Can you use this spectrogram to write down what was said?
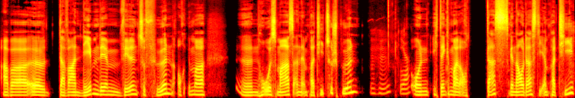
aber äh, da war neben dem Willen zu führen auch immer ein hohes Maß an Empathie zu spüren. Mhm, ja. Und ich denke mal auch das, genau das, die Empathie,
